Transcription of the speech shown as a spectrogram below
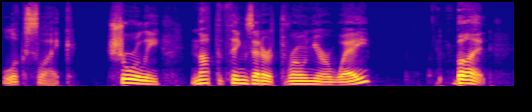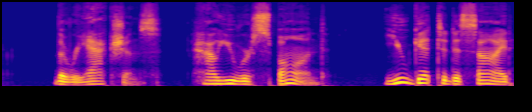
looks like. Surely not the things that are thrown your way, but the reactions, how you respond. You get to decide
